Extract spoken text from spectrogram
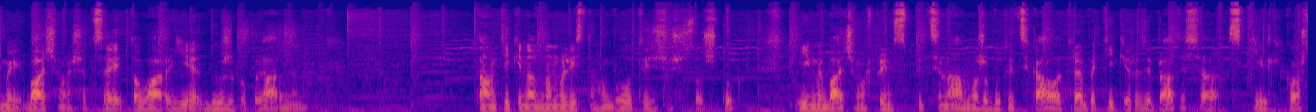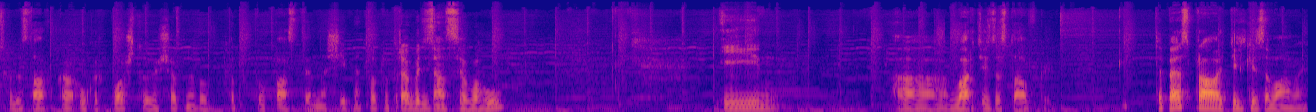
ми бачимо, що цей товар є дуже популярним. Там тільки на одному лістингу було 1600 штук. І ми бачимо, в принципі, ціна може бути цікава, треба тільки розібратися, скільки коштує доставка Укрпоштою, щоб не попасти на шіпінг. Тобто треба дізнатися вагу і а, вартість доставки. Тепер справа тільки за вами.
